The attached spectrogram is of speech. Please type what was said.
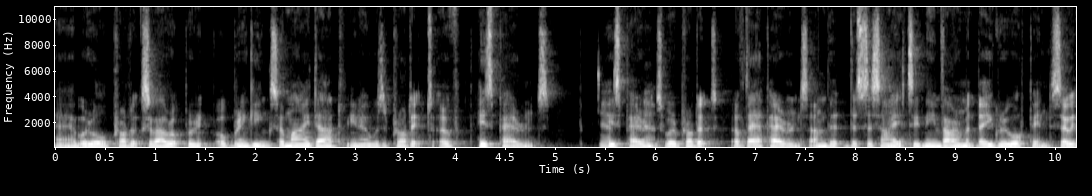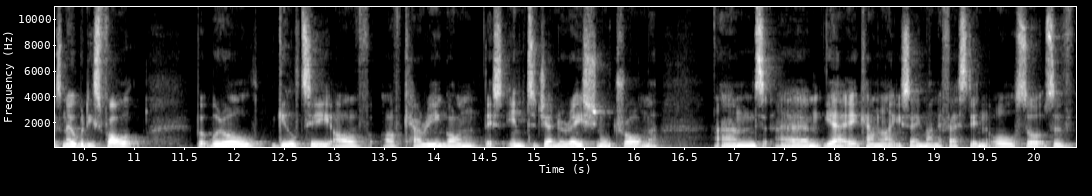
uh, we're all products of our upbringing so my dad you know was a product of his parents yeah, his parents were a product of their parents and the, the society and the environment they grew up in so it's nobody's fault but we're all guilty of of carrying on this intergenerational trauma. And um, yeah, it can, like you say, manifest in all sorts of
